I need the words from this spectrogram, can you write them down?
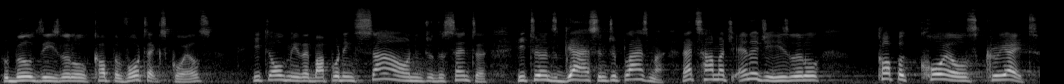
who builds these little copper vortex coils, he told me that by putting sound into the center, he turns gas into plasma. That's how much energy his little copper coils create.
